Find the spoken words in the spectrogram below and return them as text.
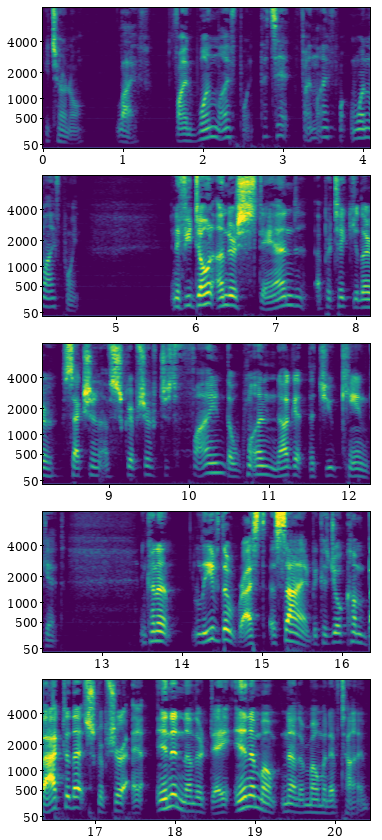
eternal life. Find one life point. That's it. Find life one life point. And if you don't understand a particular section of scripture, just find the one nugget that you can get. And kind of leave the rest aside because you'll come back to that scripture in another day, in mo- another moment of time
